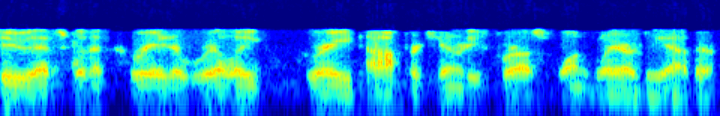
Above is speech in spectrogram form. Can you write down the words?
two, that's going to create a really great opportunity for us one way or the other.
